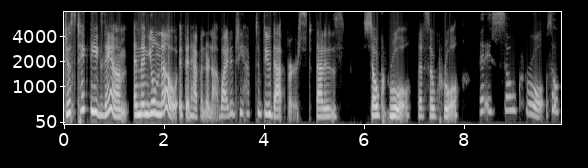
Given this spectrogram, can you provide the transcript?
Just take the exam and then you'll know if it happened or not. Why did she have to do that first? That is so cruel. That's so cruel. That is so cruel. So,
